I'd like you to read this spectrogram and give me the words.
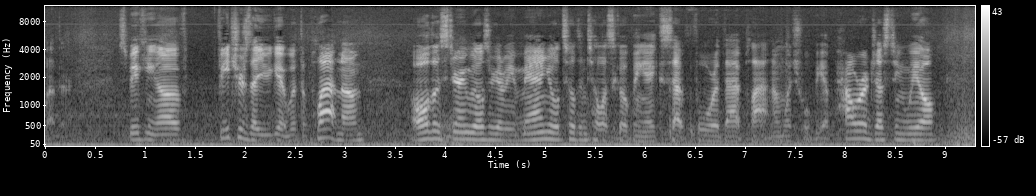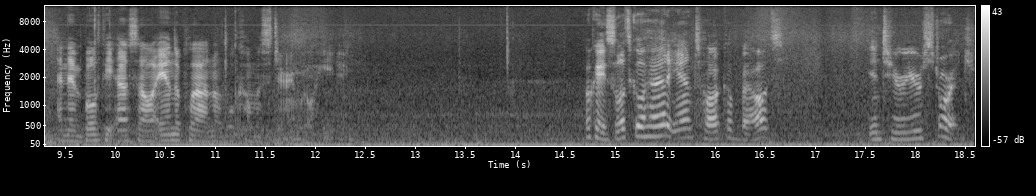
leather. Speaking of features that you get with the Platinum, all the steering wheels are going to be manual tilt and telescoping except for that Platinum, which will be a power adjusting wheel. And then both the SL and the Platinum will come with steering wheel heating. Okay, so let's go ahead and talk about interior storage.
